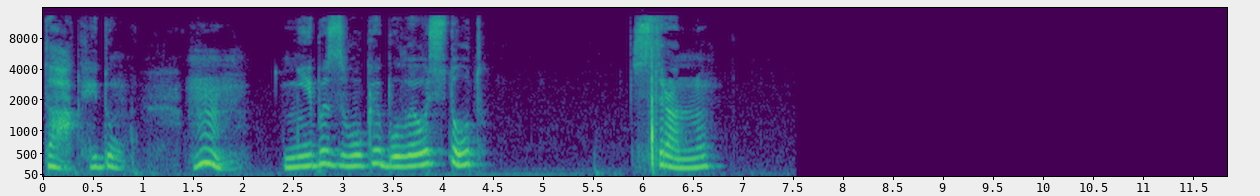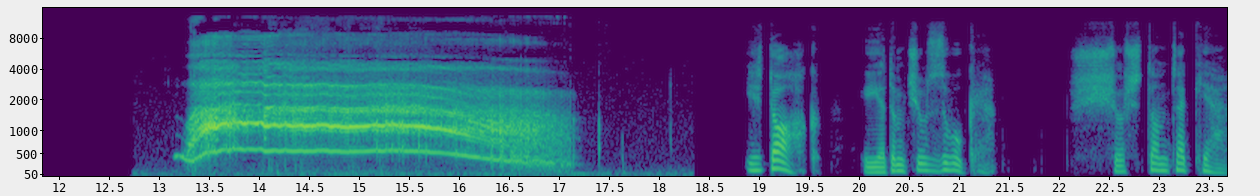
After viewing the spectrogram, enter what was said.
Так, іду. Хм, ніби звуки були ось тут. Странно. І так, я там чув звуки. Що ж там таке?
